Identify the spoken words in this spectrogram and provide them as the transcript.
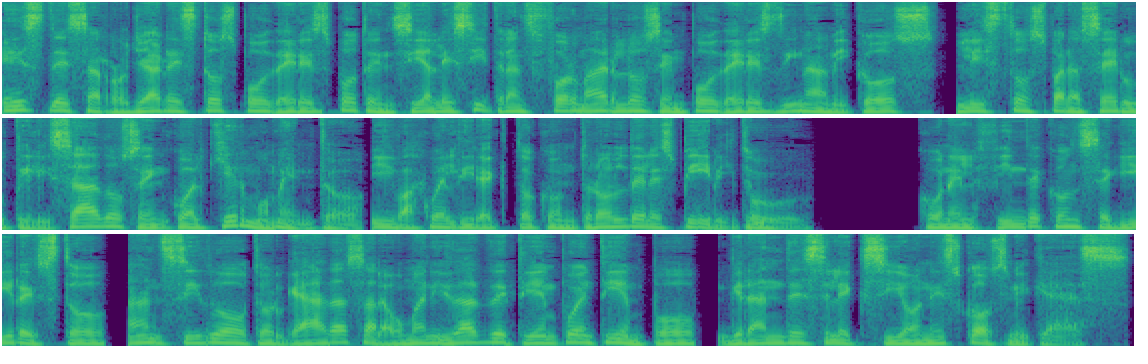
es desarrollar estos poderes potenciales y transformarlos en poderes dinámicos, listos para ser utilizados en cualquier momento y bajo el directo control del espíritu. Con el fin de conseguir esto, han sido otorgadas a la humanidad de tiempo en tiempo, grandes lecciones cósmicas.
